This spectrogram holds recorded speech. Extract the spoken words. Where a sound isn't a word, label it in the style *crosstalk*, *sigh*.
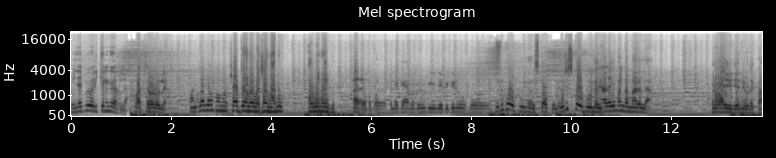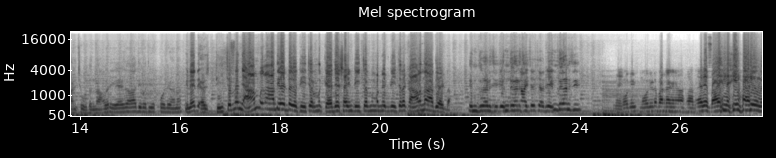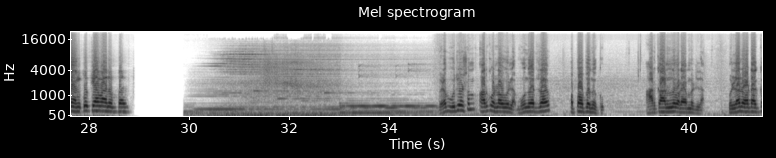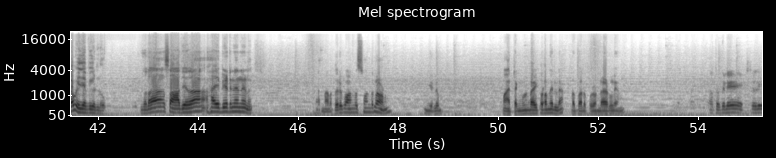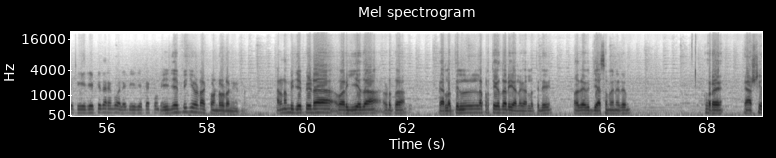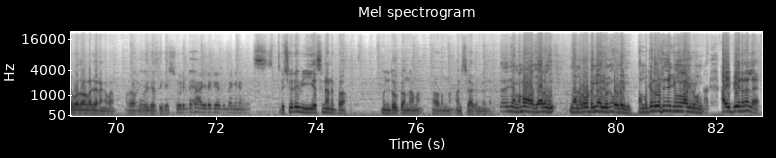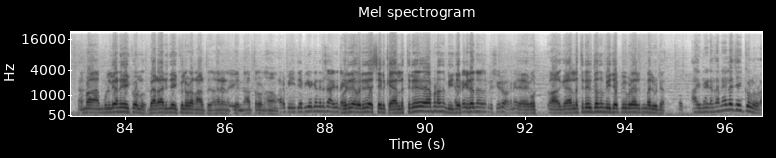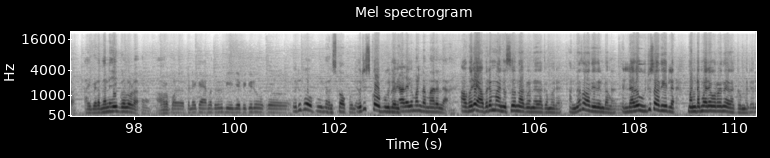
B J P ഒരിക്കലും കയറില്ല കച്ചവടമില്ല മംഗളം സമക്ഷാറ്റാണ് പക്ഷെ എന്നാലും അഭിനയിക്കും പിന്നെ കേരളത്തിൽ ബി ജെ പിക്ക് ഒരു ഒരു കുഴപ്പമില്ല ഒരു സ്കോപ്പില്ല ഒരു സ്കോപ്പുമില്ല ആളുകൾ മണ്ടന്മാരല്ല. പിണറായി വിജയൻ ഇവിടെ കാണിച്ചു വിടുന്ന അവർ ഏകാധിപതിയെ പോലെയാണ്. പിന്നെ ടീച്ചറിനെ ഞാൻ ആദ്യമായിട്ട് ടീച്ചറിന് കെ ജെ ഷൈൻ ടീച്ചർ എന്ന് പറഞ്ഞ ടീച്ചറെ കാണുന്ന ആദ്യമായിട്ടാണ് എന്ത് കാണിച്ചു? എന്ത് കാണിച്ചു? എന്ത് കാണിച്ചു? മോദി മോദിയുടെ ഭരണം എങ്ങനെയാണ് ഇവിടെ ഭൂരിപക്ഷം ആർക്കും ഉണ്ടാവില്ല മൂന്ന് പേരുടെ ഒപ്പം ഒപ്പം നിൽക്കും. ആർക്കാണെന്ന് പറയാൻ പറ്റില്ല. പിള്ളേർ വോട്ടൊക്കെ ബി ജെ പി ഉണ്ടാവും. ഇവിടെ സാധ്യത ഹൈബ്രിഡിന് തന്നെയാണ്. എറണാകുളത്ത് ഒരു കോൺഗ്രസ് മണ്ഡലമാണ്. എങ്കിലും മാറ്റങ്ങൾ ഉണ്ടായിക്കൊടന്നില്ല ഇവിടെ പലപ്പോഴും ഉണ്ടായിട്ടുള്ളതാണ്. മൊത്തത്തിൽ ഒരു ബി ജെ പി തരം പോലെ B J P account B J പിക്ക് ഇവിടെ അക്കൗണ്ട് തുടങ്ങിയിട്ടുണ്ട്. കാരണം ബി ജെ പിയുടെ വർഗീയത ഇവിടുത്തെ കേരളത്തിലെ പ്രത്യേകത അറിയാമല്ലോ കേരളത്തിൽ വളരെ വിദ്യാസമ്പന്നരും കുറെ രാഷ്ട്രീയ ബോധമുള്ള ജനങ്ങളാണ്. അതുകൊണ്ട് ബി ജെ പിക്ക് തൃശ്ശൂരിന്റെ എങ്ങനെയാണ് തൃശ്ശൂർ വി എസിനാണ് ഇപ്പോൾ മുൻതൂക്കം എന്നാണ് അവിടെ നിന്ന് മനസ്സിലാക്കാൻ കഴിഞ്ഞത് ഞങ്ങൾ മാളക്കാരാണ് ഞങ്ങളുടെ ഒടും കഴിയൊക്കെ അവിടെയാണ്. നമുക്ക് ഇടദോഷം ജയിക്കണം എന്നുള്ള ആഗ്രഹമാണ്. ബീഡനല്ലേ നമ്മളെ പുള്ളിയാണ് ജയിക്കുള്ളൂ. വേറെ ആരും ജയിക്കൂല ഇവിടെ എറണാകുളത്ത്. അങ്ങനെയാണ്. പിന്നെ അത്ര ബി ജെ പിക്ക് ഒരു ഒരു ദേശയിൽ കേരളത്തിൽ എവിടെ ബി ജെ പിയുടെ കേരളത്തിലെ ഇതൊന്നും ബി ജെ പി ഇവിടെ വരൂല. ഹൈബ്രിഡൻ തന്നെയല്ലേ ജയിക്കുള്ളൂ ഇവിടെ. ഹൈബ്രിഡൻ തന്നെ ജയിക്കുള്ളൂ ഇവിടെ. പിന്നെ കേരളത്തിൽ ബി ജെ പിക്ക് ഒരു ഒരു കുഴപ്പമില്ല ഒരു സ്കോപ്പില്ല ഒരു സ്കോപ്പില്ല ആളുകൾ മണ്ടന്മാരല്ല. അവരെ അവരെ മനസ്സ് നന്നാക്കണം നേതാക്കന്മാരെ. അന്ന സാധ്യത ഉണ്ടാവും. അല്ലാതെ ഒരു സാധ്യതയില്ല മണ്ടന്മാരെ കുറെ നേതാക്കന്മാരെ.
